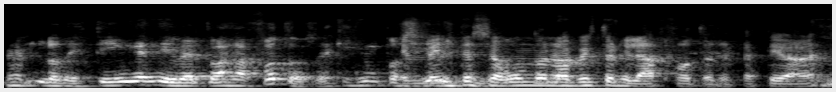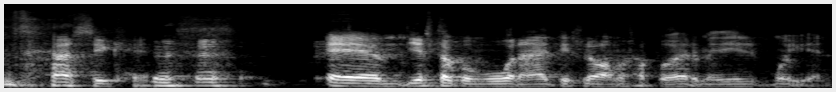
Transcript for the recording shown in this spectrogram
lo distingues ni ver todas las fotos. Es que es imposible. En 20 segundos no has visto ni las fotos, efectivamente. Así que. Eh, y esto con Google Analytics lo vamos a poder medir muy bien.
